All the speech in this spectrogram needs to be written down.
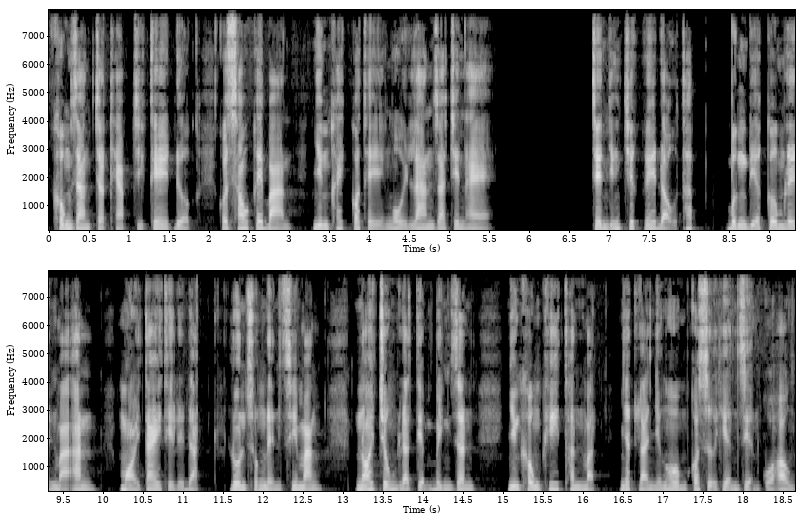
Không gian chật hẹp chỉ kê được có sáu cái bàn nhưng khách có thể ngồi lan ra trên hè. Trên những chiếc ghế đầu thấp, bưng đĩa cơm lên mà ăn, mỏi tay thì lại đặt luôn xuống nền xi măng. Nói chung là tiệm bình dân nhưng không khí thân mật, nhất là những hôm có sự hiện diện của Hồng.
